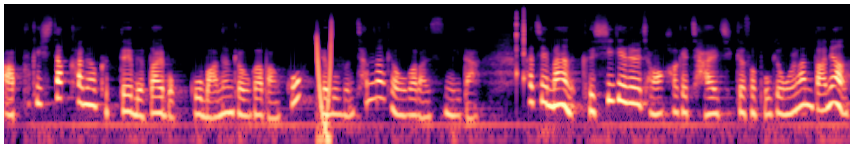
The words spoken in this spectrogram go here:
아프기 시작하면 그때 몇 달 먹고 많은 경우가 많고 대부분 참는 경우가 많습니다. 하지만 그 시기를 정확하게 잘 지켜서 복용을 한다면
